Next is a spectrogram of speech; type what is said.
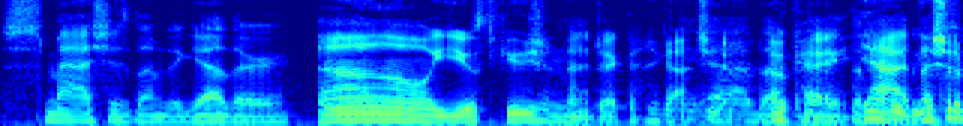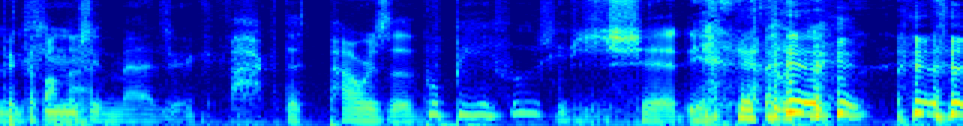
smashes them together. Oh, you used fusion magic. I got you. the- okay, the- the yeah, I should have picked up on that. fusion magic. Fuck the powers of Poopy fusion. shit. Yeah.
